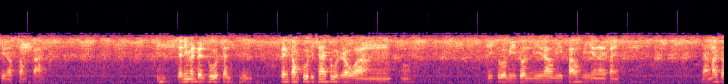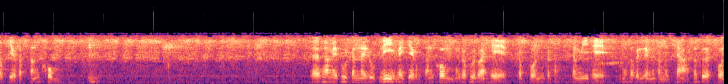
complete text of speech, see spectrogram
ที่เราต้องการแต่นี่มันเป็นพูดกัน เป็นคำพูดที่ใช้พูดระหว่าง มีตัวมีตนมีเรามีเขามีอะไรไป อย่างน้อยก็เกี่ยวกับสังคม แต่ถ้าไม่พูดกันในรูปนี้ไม่เกี่ยวกับสังคม มันก็พูดว่าเหตุกับผลก็ต้องต้องมีเหตุมันก็เป็นเรื่องของธรรมชาติก็เกิดผล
